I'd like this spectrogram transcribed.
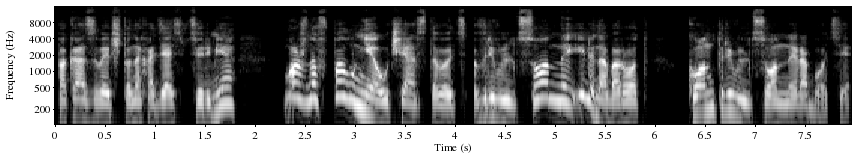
показывает, что, находясь в тюрьме, можно вполне участвовать в революционной или, наоборот, контрреволюционной работе.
